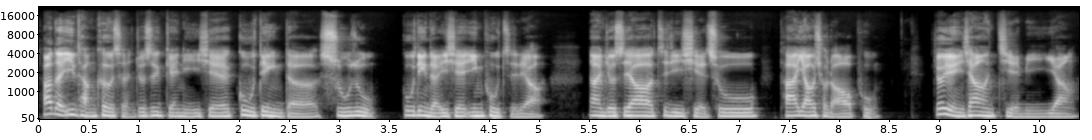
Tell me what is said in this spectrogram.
他的一堂课程就是给你一些固定的输入、固定的一些 input 资料，那你就是要自己写出他要求的 output，就有点像解谜一样。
